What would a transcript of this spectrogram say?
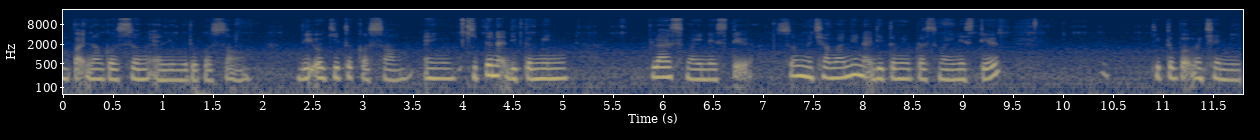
460 and 520 VO kita kosong and kita nak determine plus minus dia. So macam mana nak determine plus minus dia kita buat macam ni.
